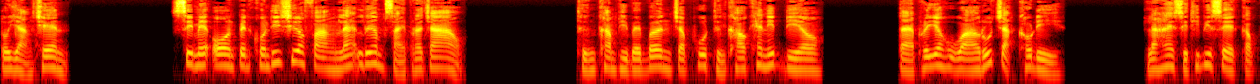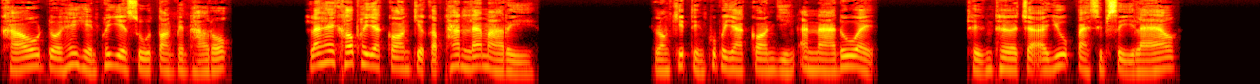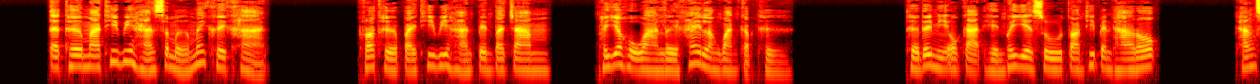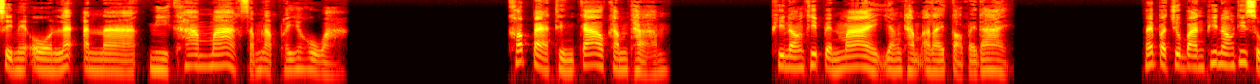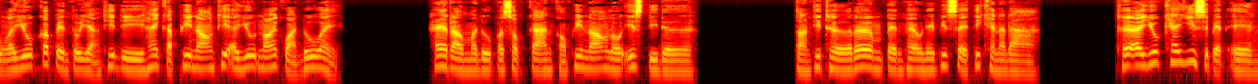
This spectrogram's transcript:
ตัวอย่างเช่น ซิเมโอนเป็นคนที่เชื่อฟังและเลื่อมใสพระเจ้า ถึงคัมภีร์ไบเบิลจะพูดถึงเขาแค่นิดเดียว แต่พระเยโฮวารู้จักเขาดี และให้สิทธิพิเศษกับเขาโดยให้เห็นพระเยซูตอนเป็นทารก และให้เขาพยากรณ์เกี่ยวกับท่านและมารี ลองคิดถึงผู้พยากรณ์หญิงอันนาด้วย ถึงเธอจะอายุ 84 แล้ว แต่เธอมาที่วิหารเสมอไม่เคยขาด เพราะเธอไปที่วิหารเป็นประจำ พระยะโฮวาเลยให้รางวัลกับเธอ เธอได้มีโอกาสเห็นพระเยซูตอนที่เป็นทารก ทั้งซิเมโอนและอันนามีค่ามากสำหรับพระยะโฮวา ข้อ8ถึง9คำถาม พี่น้องที่เป็นไม้ยังทำอะไรต่อไปได้ ในปัจจุบันพี่น้องที่สูงอายุก็เป็นตัวอย่างที่ดีให้กับพี่น้องที่อายุน้อยกว่าด้วย ให้เรามาดูประสบการณ์ของพี่น้องโลอิสดีเดอร์ ตอนที่เธอเริ่มเป็นพลเนีพิเศษที่แคนาดา เธออายุแค่ 21 เอง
